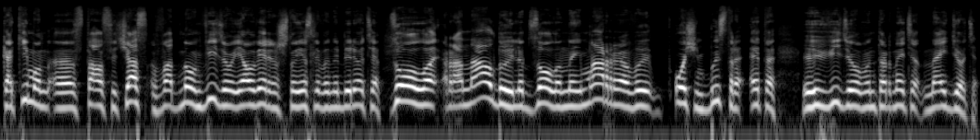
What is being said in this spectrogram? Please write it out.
каким он э, стал сейчас в одном видео. Я уверен, что если вы наберете Зола Роналду или Зола Неймар, вы очень быстро это э, видео в интернете найдете.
